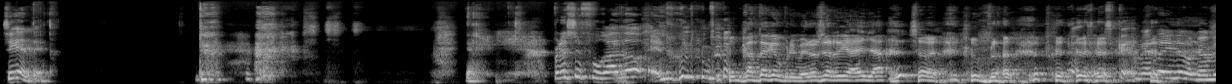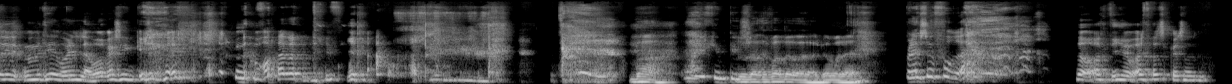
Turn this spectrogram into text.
Siguiente. Ya. Preso fugado en un... Me encanta que primero se ría ella, ¿sabes? En plan. Es que me he reído porque me he metido- por en la boca sin querer. No por la noticia. Va, Ay, qué nos hace falta de la cámara, ¿eh? Preso fugado. No, tío, estas cosas. no.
